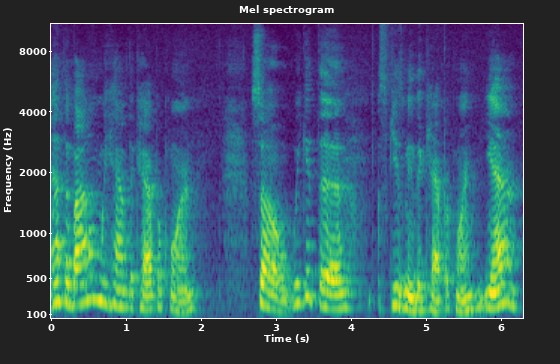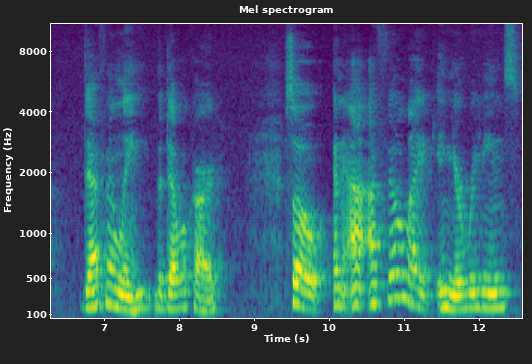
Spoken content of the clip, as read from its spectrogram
At the bottom, we have the Capricorn. So we get the, excuse me, the Capricorn. Yeah, definitely the Devil card. So, and I, I feel like in your readings,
